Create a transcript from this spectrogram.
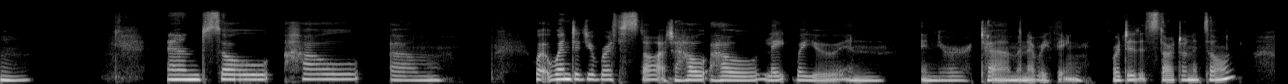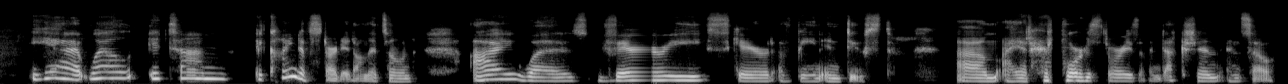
Mm. And so, how um, wh- when did your birth start? How how late were you in in your term and everything, or did it start on its own? Yeah, well, it um it kind of started on its own. I was very scared of being induced. Um, I had heard horror stories of induction. And so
